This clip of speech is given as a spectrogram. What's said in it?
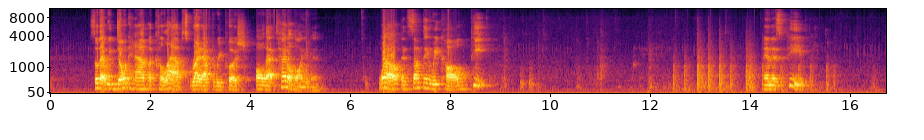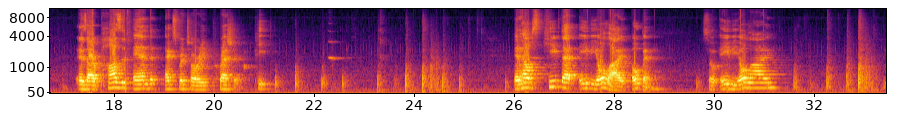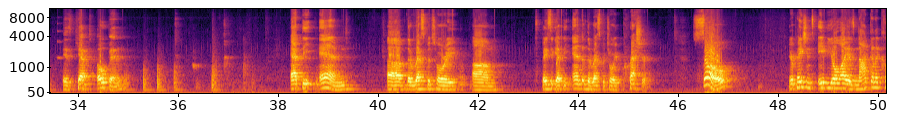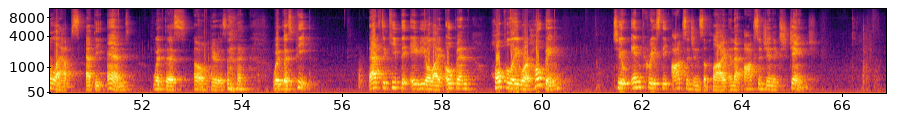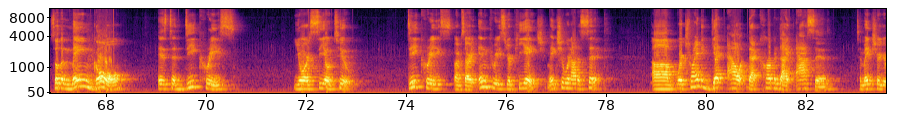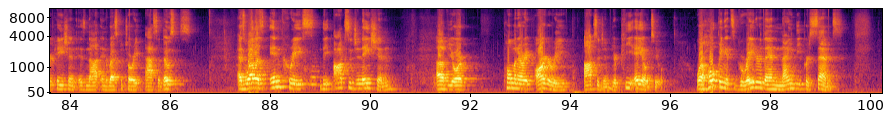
so that we don't have a collapse right after we push all that tidal volume in? Well, it's something we call PEEP. And this PEEP is our positive end expiratory pressure, PEEP. It helps keep that alveoli open. So alveoli is kept open at the end of the respiratory, um, basically at the end of the respiratory pressure. So, your patient's alveoli is not going to collapse at the end with this, oh, here it is, with this PEEP. That's to keep the alveoli open. Hopefully, we're hoping to increase the oxygen supply and that oxygen exchange. So the main goal is to decrease your CO2. Decrease, I'm sorry, increase your pH. Make sure we're not acidic. Um, we're trying to get out that carbon dioxide to make sure your patient is not in respiratory acidosis, as well as increase the oxygenation of your pulmonary artery oxygen, your PaO2. We're hoping it's greater than 90%,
